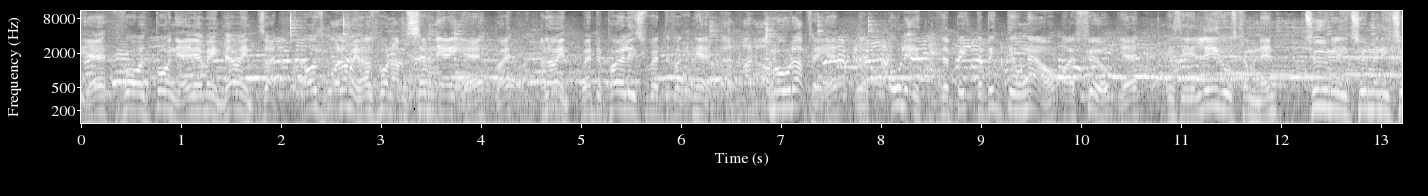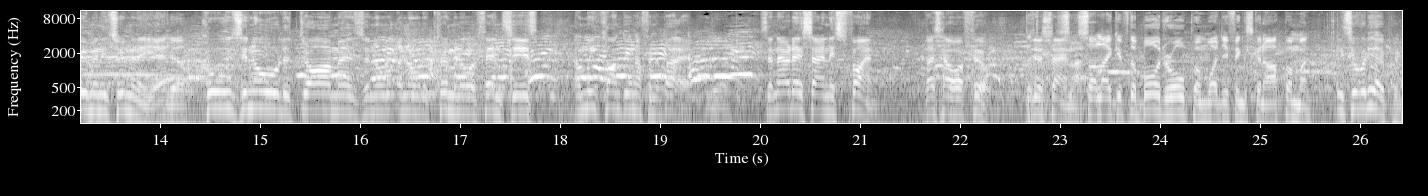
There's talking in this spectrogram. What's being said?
yeah, before I was born, yeah, you know what I mean? You know what I mean? Like, I was, what I mean, I was born up in 78, yeah, right? And I mean, we had the police, we had the fucking, yeah, I- I'm all up to it, yeah? All it is, the big, the big deal now, I feel, yeah, is the illegals coming in, too many, too many, too many, too many, yeah? Yeah. Causing all the dramas and all, and all the criminal offences, and we can't do nothing about it. Yeah. So now they're saying it's fine. That's how I feel. Just saying, like. So, like, if the border open, what do you think is gonna happen, man? It's already open.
